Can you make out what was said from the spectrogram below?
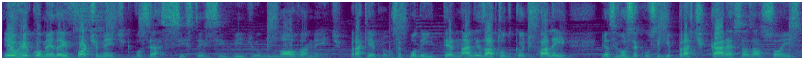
Eu recomendo aí fortemente que você assista esse vídeo novamente. Para quê? Para você poder internalizar tudo que eu te falei e assim você conseguir praticar essas ações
